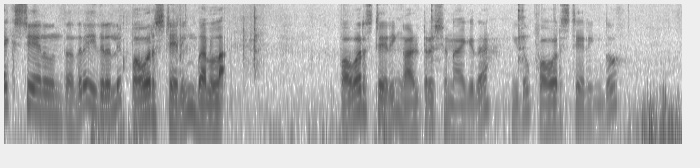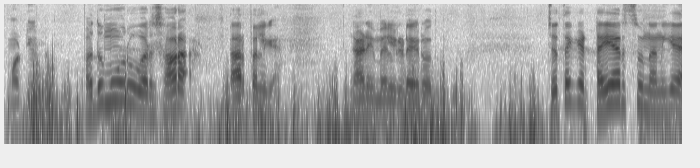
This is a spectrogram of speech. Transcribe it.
ನೆಕ್ಸ್ಟ್ ಏನು ಅಂತಂದರೆ ಇದರಲ್ಲಿ ಪವರ್ ಸ್ಟೇರಿಂಗ್ ಬರಲ್ಲ. ಪವರ್ ಸ್ಟೇರಿಂಗ್ ಆಲ್ಟ್ರೇಷನ್ ಆಗಿದೆ. ಇದು ಪವರ್ ಸ್ಟೇರಿಂಗ್ದು ಮೊಟ್ಯೂಲ್ ಹದಿಮೂರುವರೆ ಸಾವಿರ ಟಾರ್ಪಲ್ಗೆ ಗಾಡಿ ಮೇಲ್ಗಡೆ ಇರೋದು. ಜೊತೆಗೆ ಟೈಯರ್ಸು ನನಗೆ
